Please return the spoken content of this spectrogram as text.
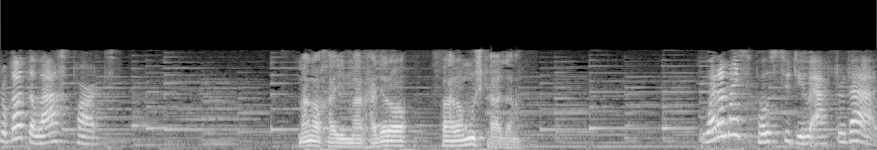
forgot the last part. من آخرین مرحله را فراموش کردم What am I supposed to do after that?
